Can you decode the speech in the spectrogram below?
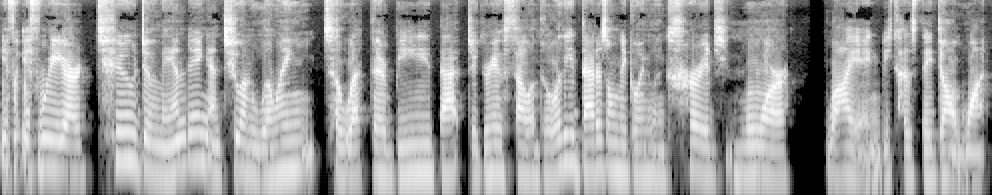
if if we are too demanding and too unwilling to let there be that degree of fallibility, that is only going to encourage more lying because they don't want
